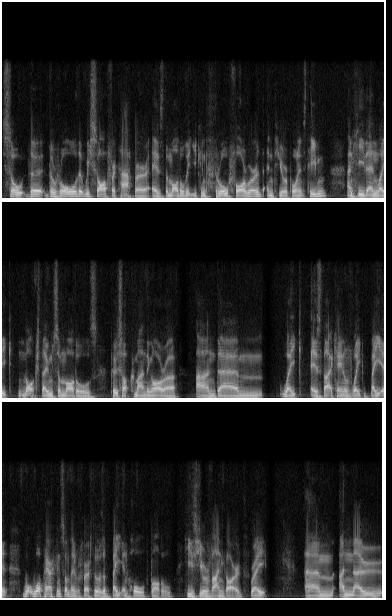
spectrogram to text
So the the role that we saw for Tapper is the model that you can throw forward into your opponent's team, and he then like knocks down some models, puts up commanding aura, and um, like is that kind of like bite it. What, what Perkins sometimes refers to as a bite and hold model. He's your vanguard, right? Um, and now,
